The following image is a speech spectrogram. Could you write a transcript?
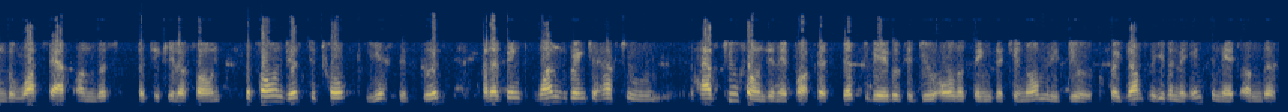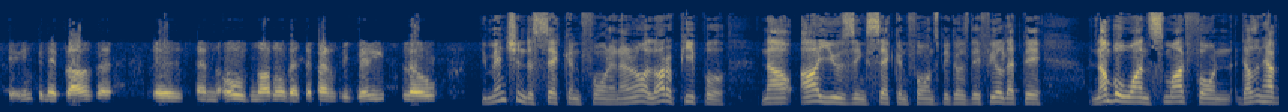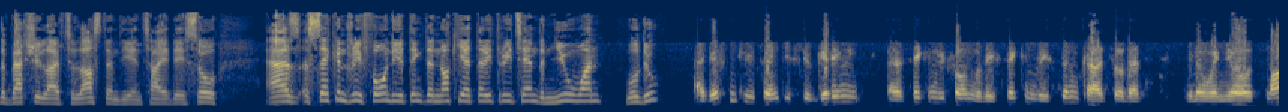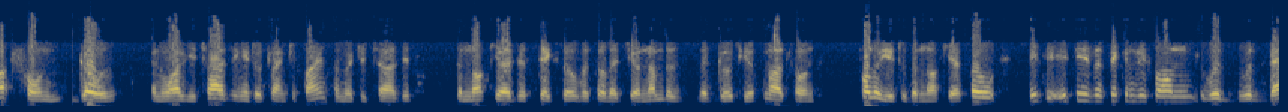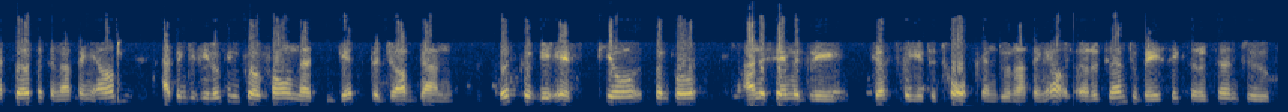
the WhatsApp on this particular phone. The phone just to talk, yes, it's good, but I think one's going to have to have two phones in their pocket just to be able to do all the things that you normally do. For example, even the internet on the, the internet browser is an old model that's apparently very slow. You mentioned a second phone, and I know a lot of people now are using second phones because they feel that their number one smartphone doesn't have the battery life to last them the entire day. So as a secondary phone, do you think the Nokia 3310, the new one, will do? I definitely think if you're getting a secondary phone with a secondary SIM card so that, you know, when your smartphone goes and while you're charging it or trying to find somewhere to charge it, the Nokia just takes over so that your numbers that go to your smartphone follow you to the Nokia. So it, it is a secondary phone with, with that purpose and nothing else. I think if you're looking for a phone that gets the job done, this could be it pure, simple, unashamedly just for you to talk and do nothing else. A return to basics, a return to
